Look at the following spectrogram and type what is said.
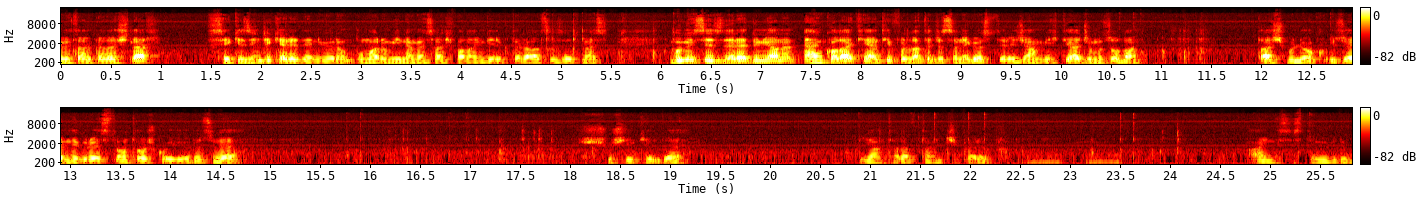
Evet arkadaşlar 8. kere deniyorum. Umarım yine mesaj falan gelip de rahatsız etmez. Bugün sizlere dünyanın en kolay TNT fırlatıcısını göstereceğim. İhtiyacımız olan taş blok. Üzerine bir redstone torch koyuyoruz ve şu şekilde yan taraftan çıkarıp aynı sistemi bir de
